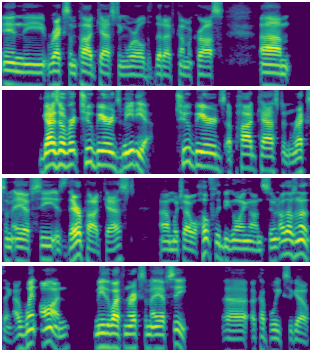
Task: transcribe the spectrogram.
in the Wrexham podcasting world that I've come across. Um, guys over at Two Beards Media. Two Beards, a podcast, and Wrexham AFC is their podcast um, which I will hopefully be going on soon. Oh, that was another thing. I went on Me, the Wife, and Wrexham AFC uh, a couple weeks ago.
